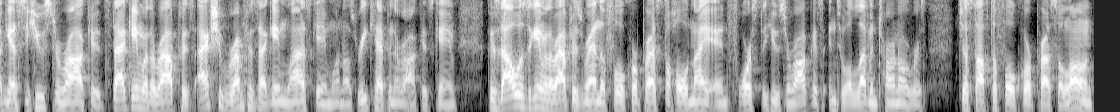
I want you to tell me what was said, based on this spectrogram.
against the Houston Rockets. That game where the Raptors I actually referenced that game last game when I was recapping the Rockets game because that was the game where the Raptors ran the full court press the whole night and forced the Houston Rockets into 11 turnovers just off the full court press alone.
